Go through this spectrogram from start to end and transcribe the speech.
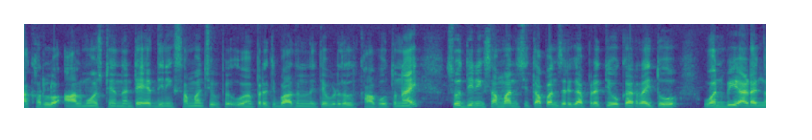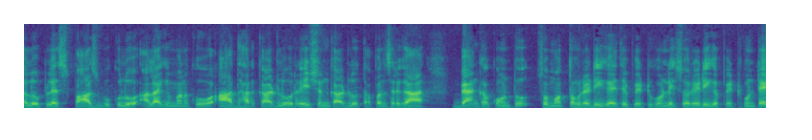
ఆఖరిలో ఆల్మోస్ట్ ఏంటంటే దీనికి సంబంధించి ప్రతిపాదనలు అయితే విడుదల కాబోతున్నాయి. సో దీనికి సంబంధించి తప్పనిసరిగా ప్రతి ఒక్క రైతు వన్ బి అడంగలు ప్లస్ పాస్బుక్లు అలాగే మనకు ఆధార్ కార్డులు రేషన్ కార్డులు తప్పనిసరిగా బ్యాంక్ అకౌంట్ సో మొత్తం రెడీగా అయితే పెట్టుకోండి. సో రెడీగా పెట్టుకుంటే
